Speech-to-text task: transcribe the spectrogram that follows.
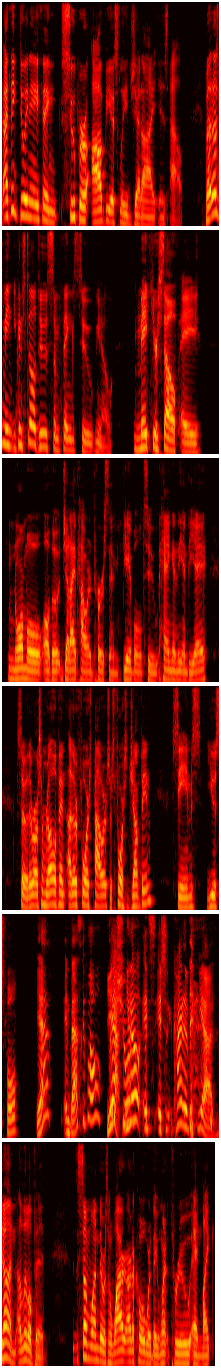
I think doing anything super obviously Jedi is out. But that doesn't mean you can still do some things to, you know, make yourself a normal, although Jedi powered person, be able to hang in the NBA. So there are some relevant other force powers. There's force jumping, seems useful. Yeah, in basketball. Are Yeah, sure? you know, it's it's kind of yeah done a little bit. Someone there was a Wired article where they went through and like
